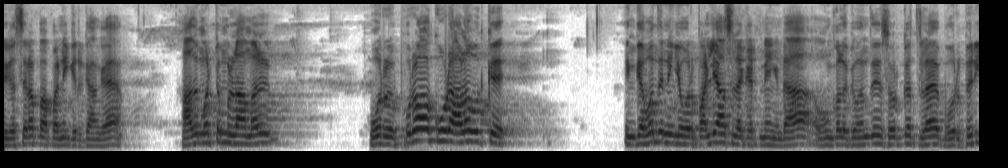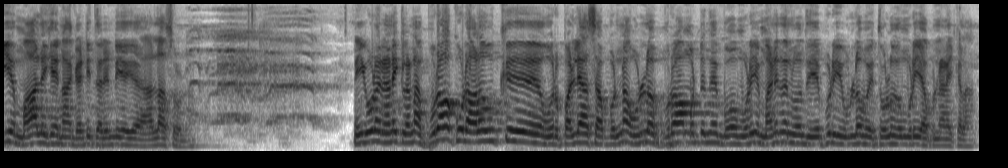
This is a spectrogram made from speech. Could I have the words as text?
மிக சிறப்பாக பண்ணிக்கிருக்காங்க. அது மட்டும் இல்லாமல் ஒரு புறா கூட அளவுக்கு இங்கே வந்து நீங்கள் ஒரு பள்ளியாசில் கட்டினீங்கன்னா உங்களுக்கு வந்து சொர்க்கத்தில் ஒரு பெரிய மாளிகை நான் கட்டித்தரேன்னு அல்லா சொல்கிறேன் நீங்கள் கூட நினைக்கலன்னா புறா கூட அளவுக்கு ஒரு பள்ளியாசு அப்படின்னா உள்ள புறா மட்டும்தான் போக முடியும். மனிதன் வந்து எப்படி உள்ளே போய் தொழுக முடியும் அப்படின்னு நினைக்கலாம்.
